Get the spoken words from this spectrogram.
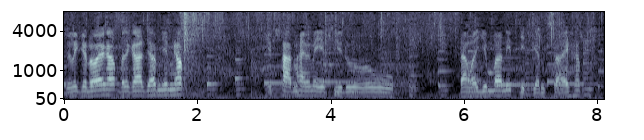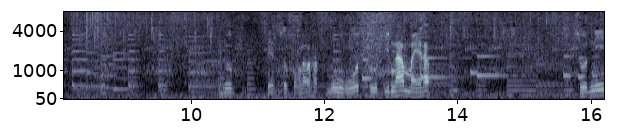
เล็กๆน้อยๆครับบรรยากาศยามเย็นครับเก็บภาพมาให้แม่เอฟซีดูสร้างรอยยิ้มว่านิดจิตแจ่มใสครับ ดูเศษสุกของเราครับโอ้โหสูตรกินน้ำใหม่ครับ สูตรนี้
